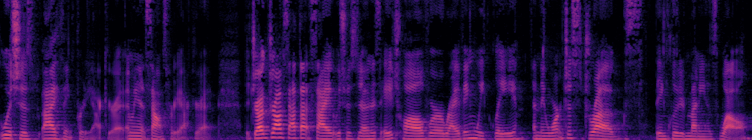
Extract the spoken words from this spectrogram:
which is, I think, pretty accurate. I mean, it sounds pretty accurate. The drug drops at that site, which was known as A12, were arriving weekly, and they weren't just drugs, they included money as well.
